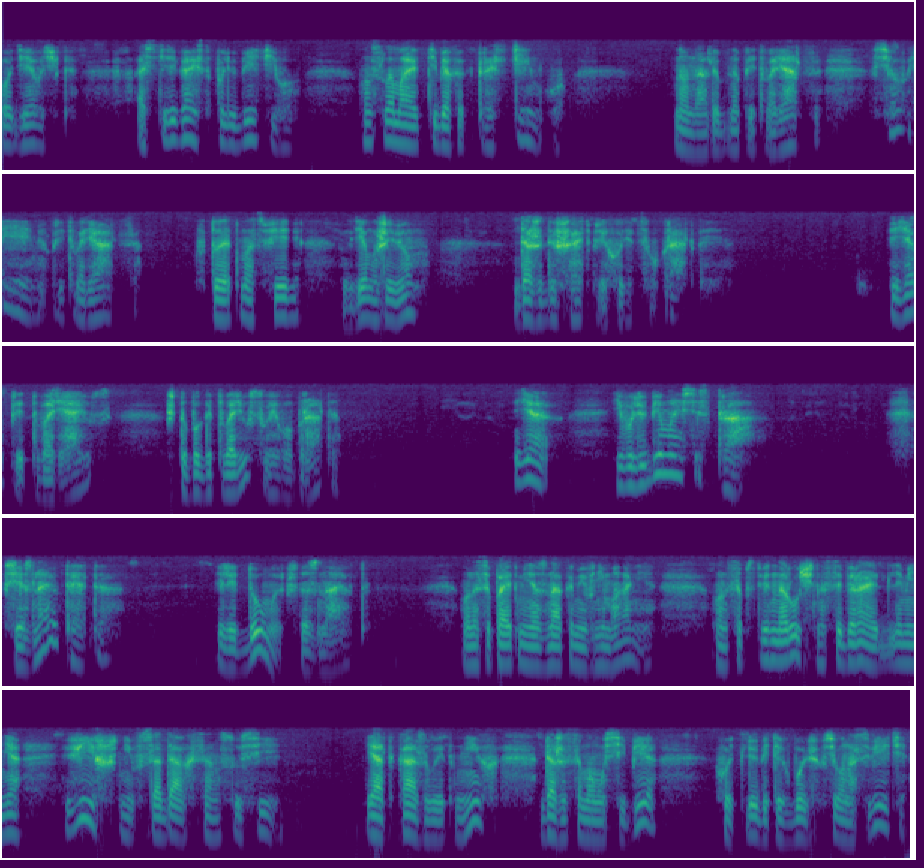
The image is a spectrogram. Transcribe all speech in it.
О, девочка, остерегайся полюбить его. Он сломает тебя, как тростинку. Но надобно притворяться, все время притворяться. В той атмосфере, где мы живем, даже дышать приходится украдкой. И я притворяюсь, что боготворю своего брата. Я его любимая сестра. Все знают это. Или думают, что знают. Он осыпает меня знаками внимания. Он собственноручно собирает для меня вишни в садах Сан-Суси и отказывает в них даже самому себе, хоть любит их больше всего на свете,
